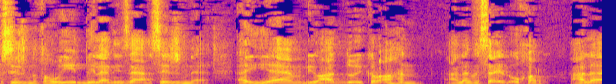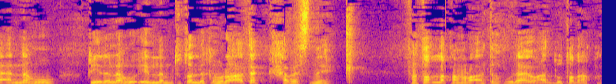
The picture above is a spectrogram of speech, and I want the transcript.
سجن طويل بلا نزاع سجن أيام يعد إكراها على مسائل أخر على أنه قيل له إن لم تطلق امرأتك حبسناك. فطلق امرأته لا يعد طلاقا.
